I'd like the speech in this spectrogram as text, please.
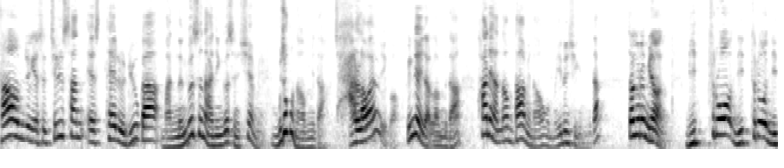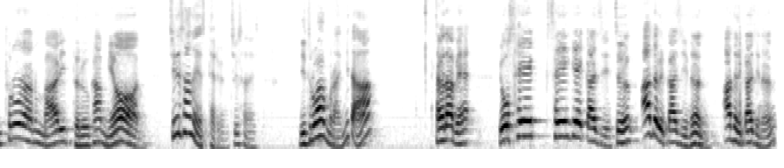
다음 중에서 질산 에스테르류가 맞는 것은 아닌 것은 시험에 무조건 나옵니다. 잘 나와요, 이거. 굉장히 잘 나옵니다. 한 해 안 나오면 다음에 나오고 뭐 이런 식입니다. 자, 그러면 니트로, 니트로, 니트로라는 말이 들어가면 질산 에스테르, 질산 에스테르. 니트로 화합물 아닙니다. 자, 그 다음에 요 세, 세 개까지, 즉, 아들까지는, 아들까지는,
